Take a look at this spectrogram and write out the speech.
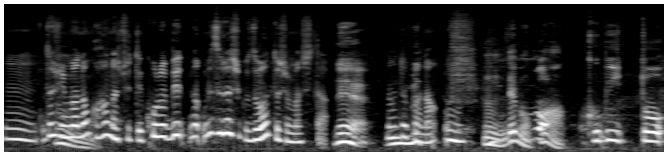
うん。私今なんか話してて、これべな珍しくゾワッとしました。ーねえ。なんでかな？うん。うん、でもまあ、首と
